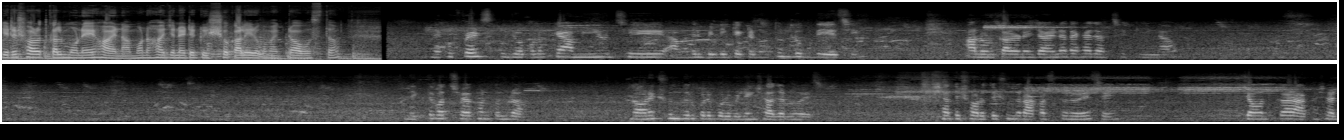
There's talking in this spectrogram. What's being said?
যেটা শরৎকাল মনে হয় না। মনে হয় যেন এটা গ্রীষ্মকাল, এরকম একটা অবস্থা। দেখো ফ্রেন্ডস পুজো উপলক্ষে আমি হচ্ছে আমাদের বিল্ডিংকে একটা নতুন লুক দিয়েছি। আলোর কারণে যায় না, দেখা যাচ্ছে কি না। দেখতে পাচ্ছ এখন তোমরা? অনেক সুন্দর করে পুরো বিল্ডিং সাজানো হয়েছে। সাথে শরতের সুন্দর আকাশ তো রয়েছে। চমৎকার আকাশ আর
